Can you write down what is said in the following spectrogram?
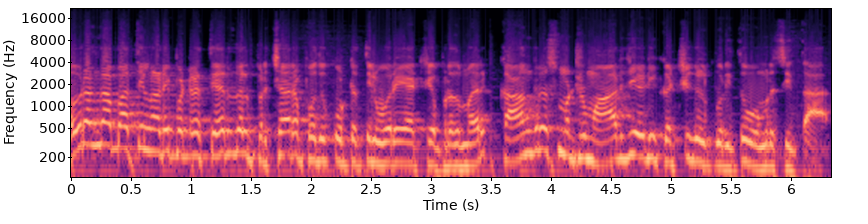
அவுரங்காபாத்தில் நடைபெற்ற தேர்தல் பிரச்சார பொதுக்கூட்டத்தில் உரையாற்றிய பிரதமர் காங்கிரஸ் மற்றும் ஆர்ஜேடி கட்சிகள் குறித்து விமர்சித்தார்.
